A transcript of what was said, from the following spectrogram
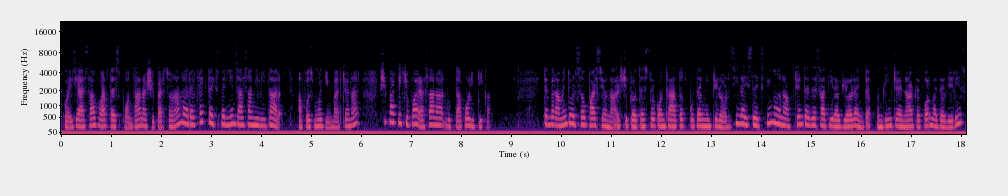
Poezia sa, foarte spontană și personală, reflectă experiența sa militară. A fost mult timp mercenar și participarea sa la lupta politică. Temperamentul său pasional și protestul contra tot puternicilor zilei se exprimă în accente de satiră violentă, în timp ce în alte forme de lirism,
